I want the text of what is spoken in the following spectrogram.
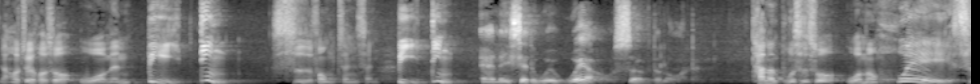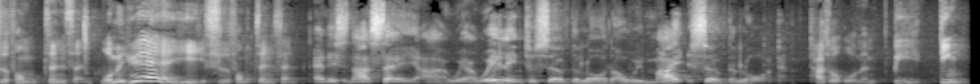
然后最后说：“我们必定侍奉真神，必定。And he said, "We will serve the Lord." ”他们不是说我们会侍奉真神，我们愿意侍奉真神。And it's not saying uh, we are willing to serve the Lord or we might serve the Lord. 他说：“我们必定。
